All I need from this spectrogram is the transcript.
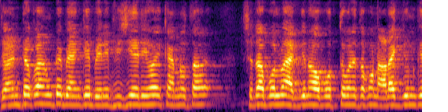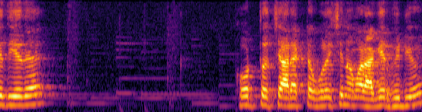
জয়েন্ট অ্যাকাউন্টে ব্যাংকে বেনিফিশিয়ারি হয় কেন তার সেটা বললাম একদিনে অবর্তমানে তখন আরেকজনকে দিয়ে দেয়। ফোর্থ হচ্ছে আর একটা বলেছিলাম আমার আগের video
